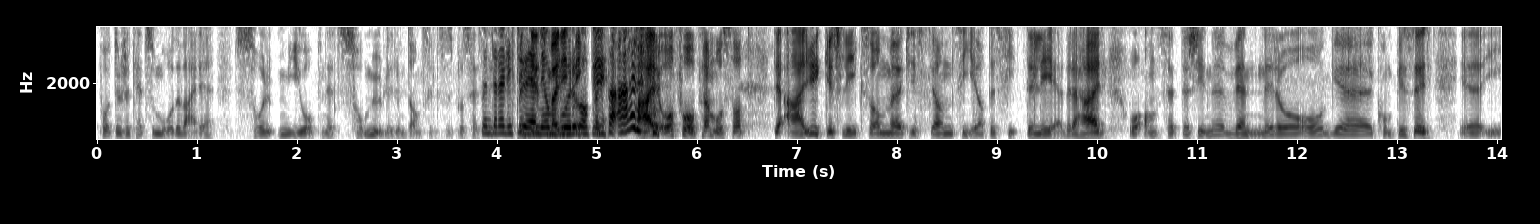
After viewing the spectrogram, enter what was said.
på et universitet så må det være så mye åpenhet som mulig rundt ansettelsesprosesser. Men dere er litt uenige om hvor åpent det er? er å få fram også at det er jo ikke slik som Kristian sier, at det sitter ledere her og ansetter sine venner og, og kompiser eh, i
